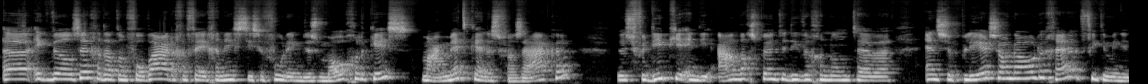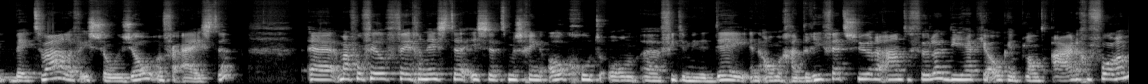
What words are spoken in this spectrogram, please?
uh, ik wil zeggen dat een volwaardige veganistische voeding dus mogelijk is, maar met kennis van zaken. Dus verdiep je in die aandachtspunten die we genoemd hebben en suppleer zo nodig. Hè. Vitamine B12 is sowieso een vereiste. Uh, maar voor veel veganisten is het misschien ook goed om uh, vitamine D en omega-3 vetzuren aan te vullen. Die heb je ook in plantaardige vorm.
